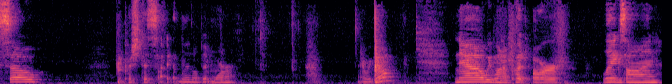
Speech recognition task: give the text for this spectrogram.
So. Push this side a little bit more. There we go. Now we want to put our legs on.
